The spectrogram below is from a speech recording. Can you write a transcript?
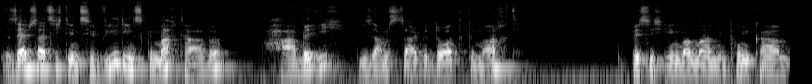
selbst als ich den Zivildienst gemacht habe, habe ich die Samstage dort gemacht, bis ich irgendwann mal an den Punkt kam,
